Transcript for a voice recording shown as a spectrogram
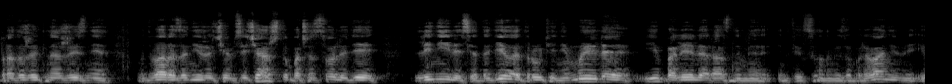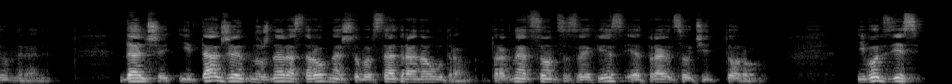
продолжительность жизни в два раза ниже, чем сейчас, что большинство людей ленились это делать, руки не мыли и болели разными инфекционными заболеваниями и умирали. Дальше. И также нужна расторопность, чтобы встать рано утром, прогнать солнце своих вес и отправиться учить Тору. И вот здесь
